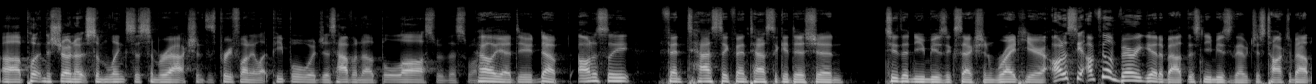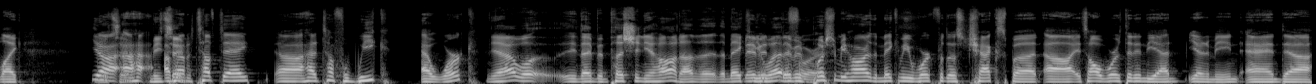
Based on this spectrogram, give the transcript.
uh, put in the show notes some links to some reactions. It's pretty funny. Like people were just having a blast with this one. Hell yeah, dude. No, honestly, fantastic, fantastic addition to the new music section right here. Honestly, I'm feeling very good about this new music that we just talked about. Like, you know. I, I've had a tough day. Uh, I had a tough week at work. Yeah, well, they've been pushing you hard, huh? They're, they're making They've you been, work they've been it. pushing me hard. They're making me work for those checks, but uh, it's all worth it in the end. You know what I mean? And uh,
